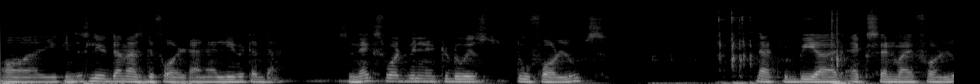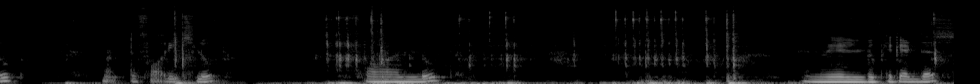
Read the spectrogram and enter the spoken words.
or you can just leave them as default and I'll leave it at that. So next what we'll need to do is two for loops. That would be our x and y for loop not the for each loop. For loop. And we'll duplicate this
